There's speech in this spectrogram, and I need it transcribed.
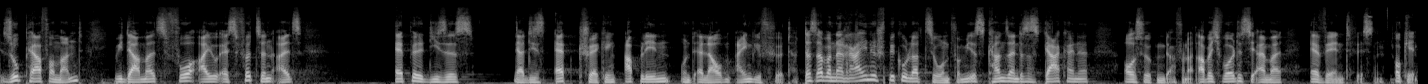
So performant wie damals vor iOS 14, als Apple dieses ja, dieses App-Tracking ablehnen und erlauben eingeführt hat. Das ist aber eine reine Spekulation von mir. Es kann sein, dass es gar keine Auswirkungen davon hat. Aber ich wollte es hier einmal erwähnt wissen. Okay,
